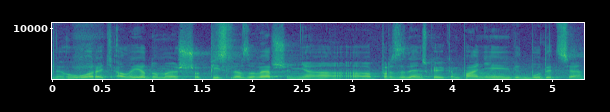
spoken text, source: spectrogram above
не говорить. Але я думаю, що після завершення е, президентської кампанії відбудеться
